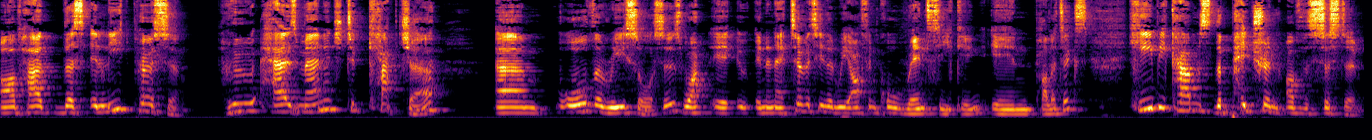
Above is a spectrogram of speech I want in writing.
of how this elite person who has managed to capture um, all the resources, what in an activity that we often call rent seeking in politics, he becomes the patron of the system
